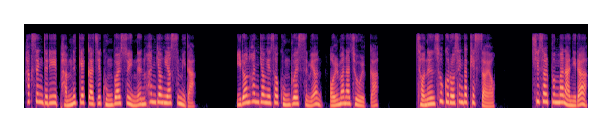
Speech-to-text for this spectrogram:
학생들이 밤늦게까지 공부할 수 있는 환경이었습니다. 이런 환경에서 공부했으면 얼마나 좋을까? 저는 속으로 생각했어요. 시설뿐만 아니라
